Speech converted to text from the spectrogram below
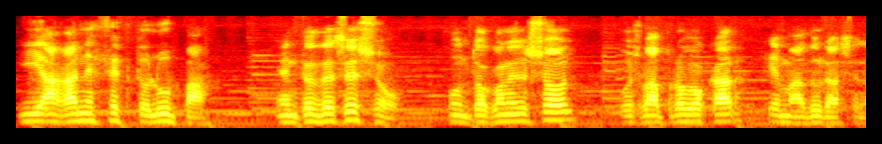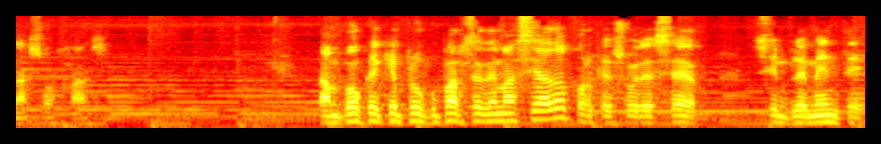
y hagan efecto lupa. Entonces eso, junto con el sol, pues va a provocar quemaduras en las hojas. Tampoco hay que preocuparse demasiado porque suele ser simplemente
